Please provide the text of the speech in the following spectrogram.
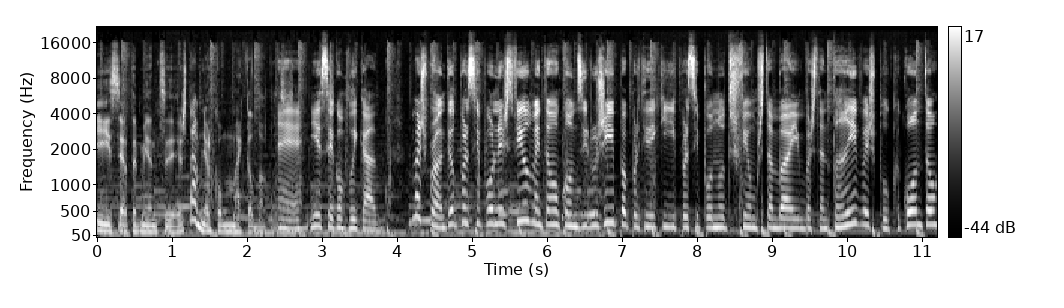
e certamente está melhor como Michael Douglas. É, ia ser complicado. Mas pronto, ele participou neste filme, então a conduzir o Jeep, a partir daqui participou noutros filmes também bastante terríveis, pelo que contam,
